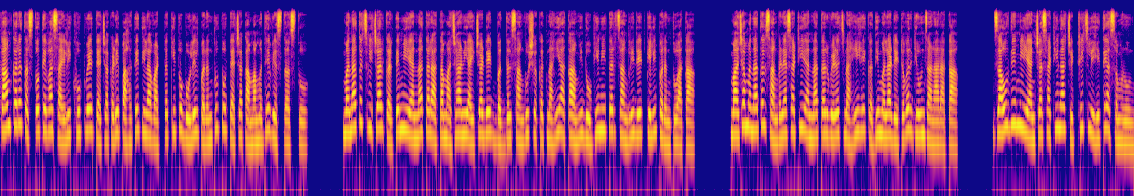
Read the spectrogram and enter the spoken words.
काम करत असतो तेव्हा सायली खूप वेळ त्याच्याकडे पाहते तिला वाटतं की तो बोलेल परंतु तो त्याच्या कामामध्ये व्यस्त असतो. मनातच विचार करते मी यांना तर आता माझ्या आणि आईच्या डेटबद्दल सांगू शकत नाही आता आम्ही दोघींनी तर चांगली डेट केली परंतु आता माझ्या मनातल सांगण्यासाठी यांना तर वेळच नाही हे कधी मला डेटवर घेऊन जाणार आता. जाऊ दे मी यांच्यासाठी ना चिठ्ठीच लिहिते असं म्हणून.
